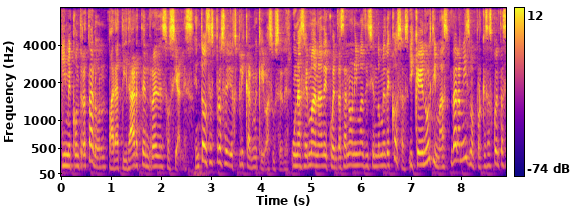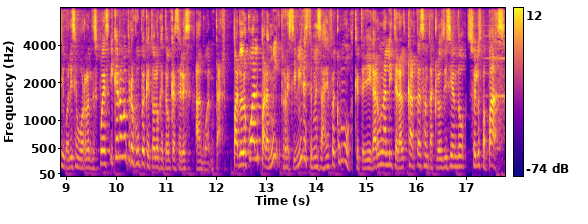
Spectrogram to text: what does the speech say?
y me contrataron para tirarte en redes sociales. Entonces procedió a explicarme qué iba a suceder. Una semana de cuentas anónimas diciéndome de cosas y que en últimas da la misma porque esas cuentas igual y se borran después y que no me preocupe que todo lo que tengo que hacer es aguantar. Para lo cual para mí recibir este mensaje fue como que te llegara una literal carta de Santa Claus diciendo soy los papás.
